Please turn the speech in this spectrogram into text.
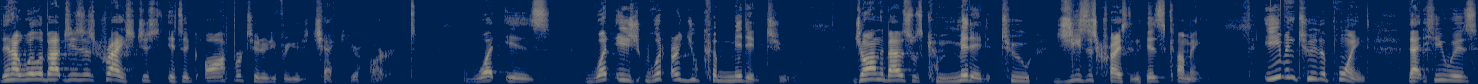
than I will about Jesus Christ? Just it's an opportunity for you to check your heart. What is what is what are you committed to? John the Baptist was committed to Jesus Christ and his coming, even to the point that he was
